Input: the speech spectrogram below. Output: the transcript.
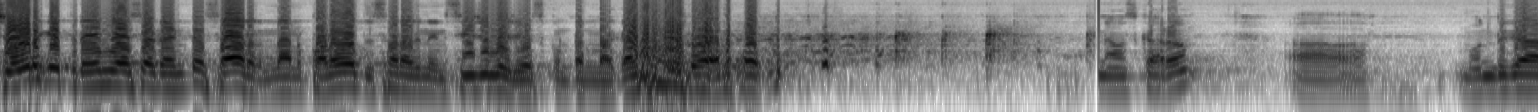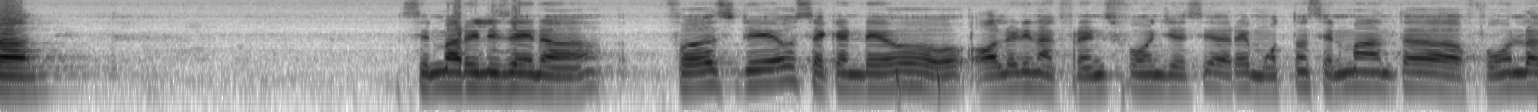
చివరికి ఇతను ఏం చేశాడంటే సార్ నన్ను పడవద్దు సార్ అది నేను సీజీలో చేసుకుంటాను నాకు నమస్కారం. ముందుగా సినిమా రిలీజ్ అయిన first day second day already నాకు ఫ్రెండ్స్ ఫోన్ చేసి అరే మొత్తం సినిమా అంతా ఫోన్లో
